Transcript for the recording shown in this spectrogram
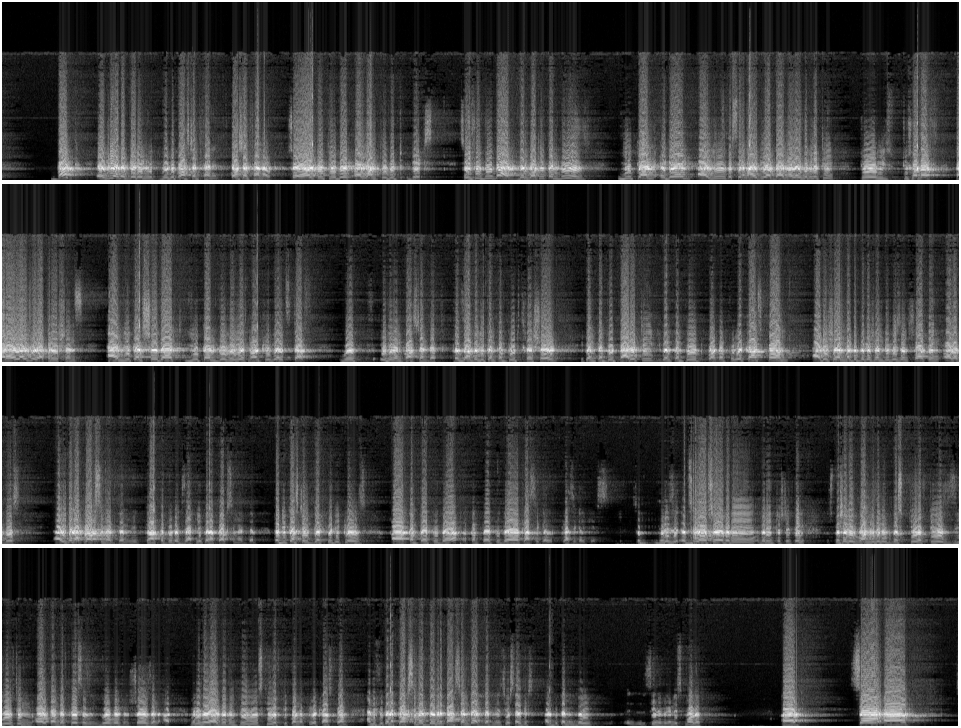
but every other gate will be, will be constant fan in, constant fan out. So all 2 qubit or 1 qubit gates. So if you do that, then what you can do is you can again uh, use the same idea of diagonalizability to, to sort of parallelize your operations and you can show that you can do various non-trivial stuff with even in constant depth. For example, you can compute threshold, you can compute parity, you can compute quantum Fourier transform, addition, multiplication, division, sorting, all of this. Uh, you can approximate them. You cannot compute exactly, you can approximate them. But you can still get pretty close uh, compared to the uh, compared to the classical classical case. So there is this is also a very very interesting thing. Especially one reason is because QFT is used in all kind of places in Grover's and Shor's and uh, many of the algorithms they use QFT quantum Fourier transform. And if you can approximate them in a constant depth, that means your circuits are becoming very significantly smaller. Uh, so, uh,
